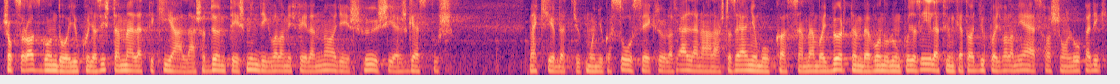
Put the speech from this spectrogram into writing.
Sokszor azt gondoljuk, hogy az Isten melletti kiállás, a döntés mindig valamiféle nagy és hősies gesztus. Meghirdetjük mondjuk a szószékről az ellenállást az elnyomókkal szemben, vagy börtönbe vonulunk, hogy az életünket adjuk, vagy valami ehhez hasonló, pedig,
